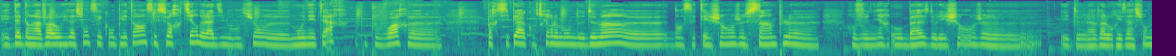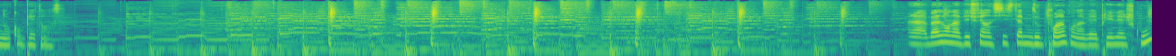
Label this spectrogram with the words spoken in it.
et d'être dans la valorisation de ses compétences et sortir de la dimension euh, monétaire pour pouvoir euh, participer à construire le monde de demain euh, dans cet échange simple, revenir aux bases de l'échange et de la valorisation de nos compétences. À la base, on avait fait un système de points qu'on avait appelé lèche-cou.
